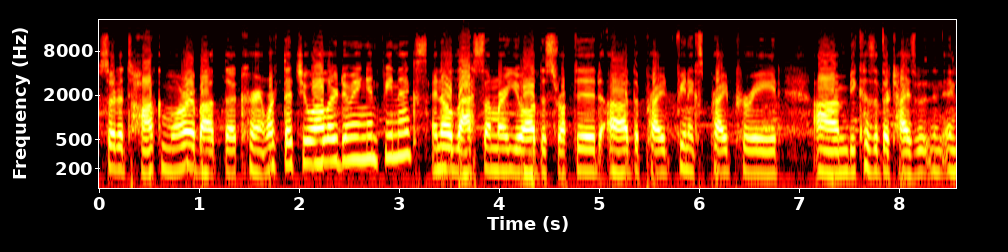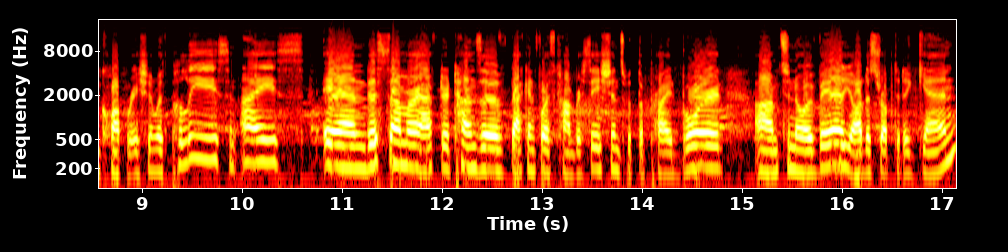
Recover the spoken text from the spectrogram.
sort of talk more about the current work that you all are doing in Phoenix. I know last summer you all disrupted uh, the Pride Phoenix Pride Parade um, because of their ties with, in, in cooperation with police and ICE. And this summer, after tons of back and forth conversations with the Pride Board, um, to no avail, y'all disrupted again.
